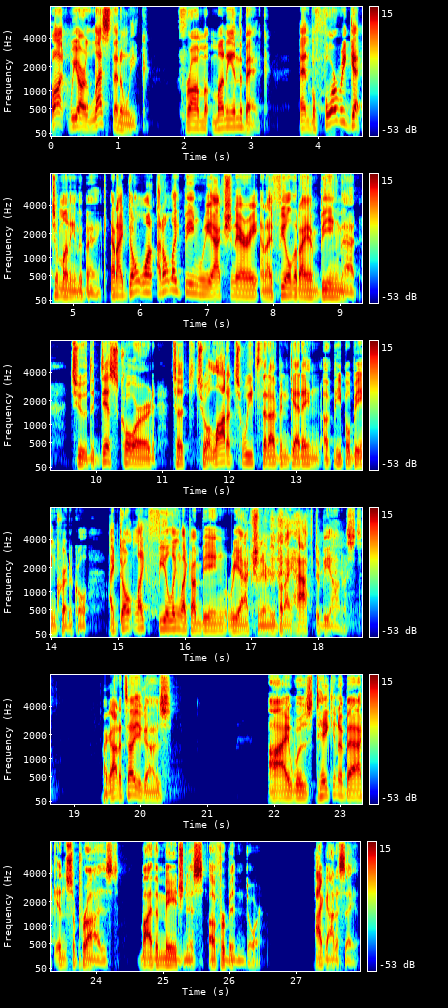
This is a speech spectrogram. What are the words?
But we are less than a week from Money in the Bank. And before we get to Money in the Bank, and I don't want, I don't like being reactionary, and I feel that I am being that to the Discord, to to a lot of tweets that I've been getting of people being critical. I don't like feeling like I'm being reactionary, but I have to be honest. I got to tell you guys, I was taken aback and surprised by the mageness of Forbidden Door. I got to say it.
